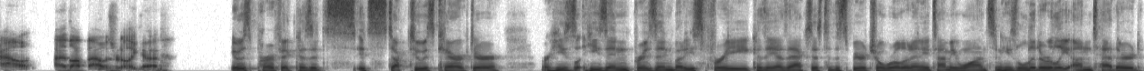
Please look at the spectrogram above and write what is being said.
out. I thought that was really good. It was perfect because it's it's stuck to his character where he's he's in prison but he's free because he has access to the spiritual world at any time he wants and he's literally untethered.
